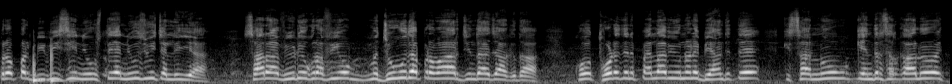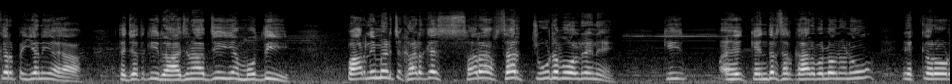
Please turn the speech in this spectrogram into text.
ਪ੍ਰੋਪਰ ਬੀਬੀਸੀ ਨਿਊਜ਼ ਤੇ ਨਿਊਜ਼ ਵੀ ਚੱਲੀ ਆ। ਸਾਰਾ ਵੀਡੀਓਗ੍ਰਾਫੀ ਉਹ ਮੌਜੂਦ ਹੈ ਪਰਿਵਾਰ ਜਿੰਦਾ ਜਾਗਦਾ। ਹੋ ਥੋੜੇ ਦਿਨ ਪਹਿਲਾਂ ਵੀ ਉਹਨਾਂ ਨੇ ਬਿਆਨ ਦਿੱਤੇ ਕਿ ਸਾਨੂੰ ਕੇਂਦਰ ਸਰਕਾਰ ਵੱਲੋਂ 1 ਰੁਪਈਆ ਨਹੀਂ ਆਇਆ। ਤੇ ਜਦ ਕਿ ਰਾਜਨਾਥ ਜੀ ਜਾਂ ਮੋਦੀ ਪਾਰਲੀਮੈਂਟ 'ਚ ਖੜ ਕੇ ਸਾਰਾ ਸਰ ਝੂਠ ਬੋਲ ਰਹੇ ਨੇ ਕਿ ਕੇਂਦਰ ਸਰਕਾਰ ਵੱਲੋਂ ਉਹਨਾਂ ਨੂੰ 1 ਕਰੋੜ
